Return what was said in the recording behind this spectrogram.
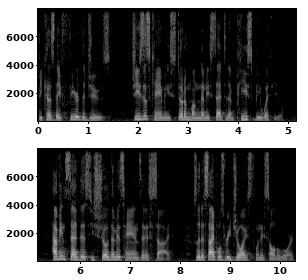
because they feared the Jews. Jesus came and he stood among them. And he said to them, Peace be with you. Having said this, he showed them his hands and his side. So the disciples rejoiced when they saw the Lord.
